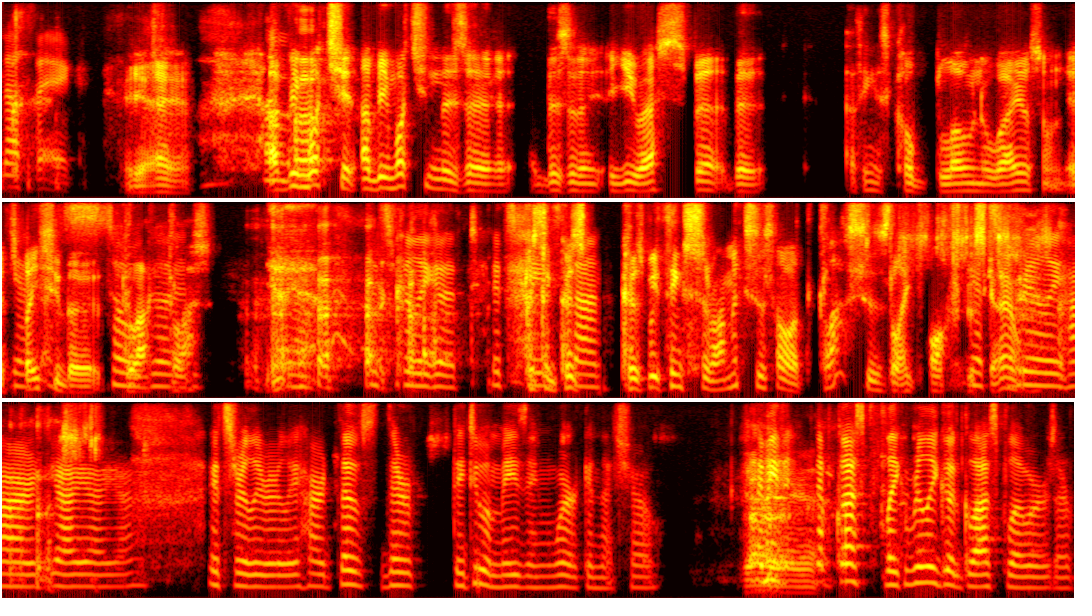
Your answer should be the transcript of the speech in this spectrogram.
nothing. Yeah, yeah. I've um, been uh, watching. I've been watching. There's a there's a, a US but the I think it's called Blown Away or something. It's yeah, basically the so gla- glass. Yeah, it's really good. It's because because we think ceramics is hard. Glass is like off the it's scale. It's really hard. Yeah, yeah, yeah. It's really really hard. Those they're they do amazing work in that show. Yeah, I mean, yeah. the glass like really good glass blowers are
